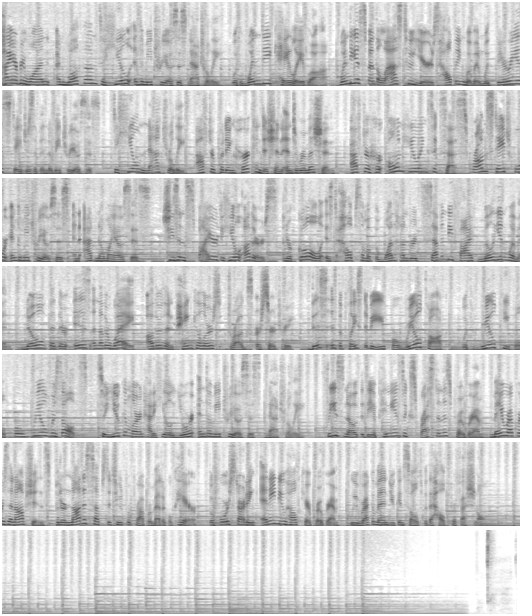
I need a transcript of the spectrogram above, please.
Hi, everyone, and welcome to Heal Endometriosis Naturally with Wendy K. Laidlaw. Wendy has spent the last two years helping women with various stages of endometriosis to heal naturally after putting her condition into remission. After her own healing success from stage 4 endometriosis and adenomyosis, she's inspired to heal others, and her goal is to help some of the 175 million women know that there is another way other than painkillers, drugs, or surgery. This is the place to be for real talk with real people for real results so you can learn how to heal your endometriosis naturally. Please note that the opinions expressed in this program may represent options but are not a substitute for proper medical care. Before starting any new healthcare program, we recommend you consult with a health professional.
